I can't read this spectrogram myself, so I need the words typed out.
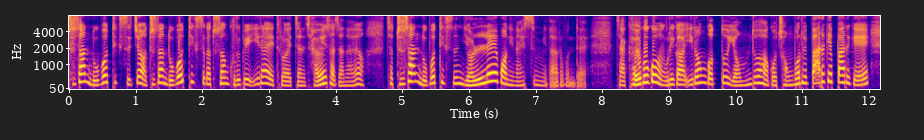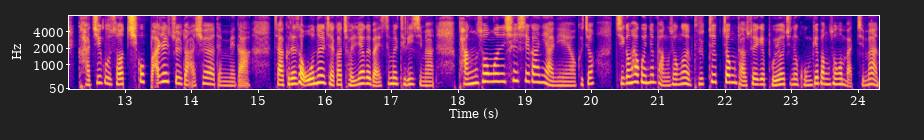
두산 로보틱스죠. 두산 로보틱스가 두산 그룹의 1화에 들어와 있잖아요. 자회사잖아요. 자, 두산 로보틱스는 14번이나 했습니다, 여러분들. 자, 결국은 우리가 이런 것도 염두하고 정보를 빠르게 빠르게 가지고서 치고 빠질 줄도 아셔야 됩니다. 자, 그래서 오늘 제가 전략을 말씀을 드리지만 방송은 실시간이 아니에요. 그죠? 지금 하고 있는 방송은 불특정 다수에게 보여지는 공개 방송은 맞지만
